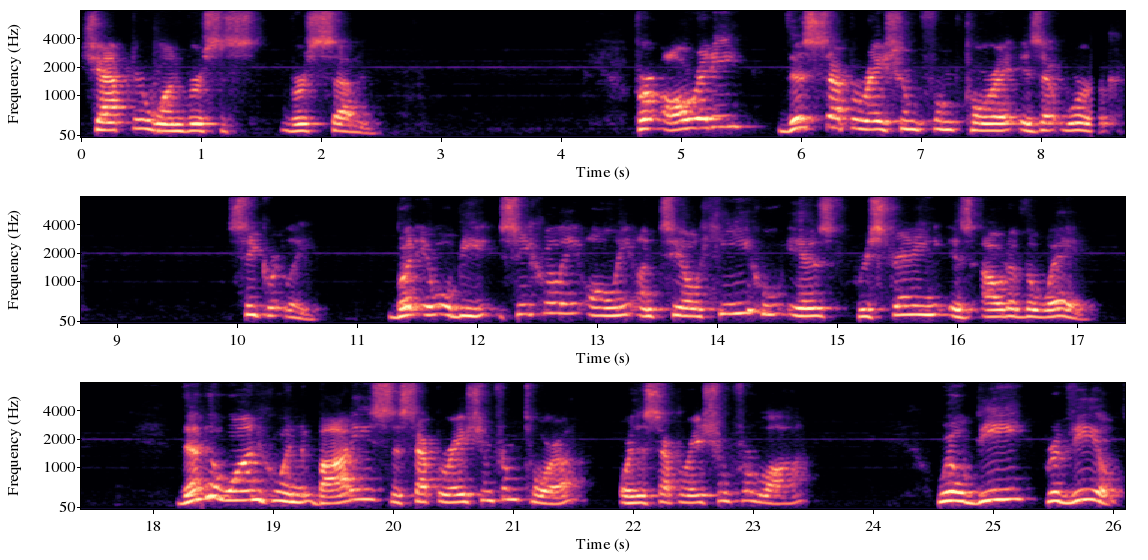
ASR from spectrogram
chapter 1, verses, verse 7. For already this separation from Torah is at work secretly, but it will be secretly only until he who is restraining is out of the way. Then the one who embodies the separation from Torah or the separation from law will be revealed.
